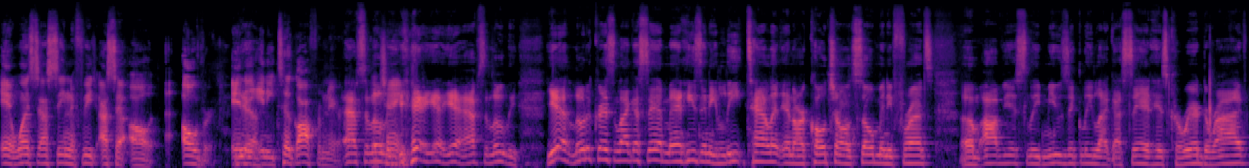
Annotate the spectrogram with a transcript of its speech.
And once I seen the feature, I said, Oh, over and, yeah. he, and he took off from there. Absolutely. Yeah, yeah, yeah, absolutely. Yeah, Ludacris, like I said, man, he's an elite talent in our culture on so many fronts. Um, obviously, musically, like I said, his career derived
